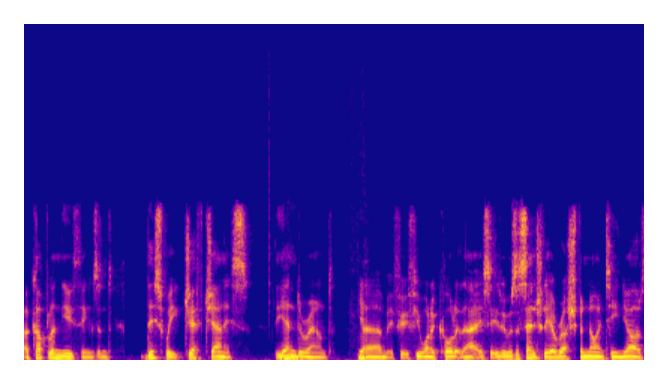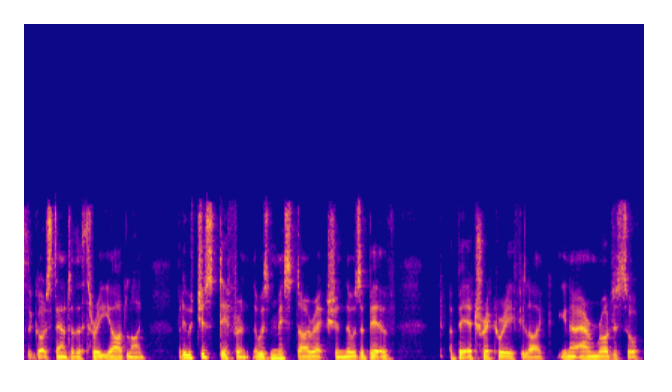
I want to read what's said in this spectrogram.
a couple of new things, and this week Jeff Janis, the end around. Yeah. Um, if, if you want to call it that, it was essentially a rush for 19 yards that got us down to the three yard line, but it was just different. There was misdirection. There was a bit of a bit of trickery, if you like. You know, Aaron Rodgers sort of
